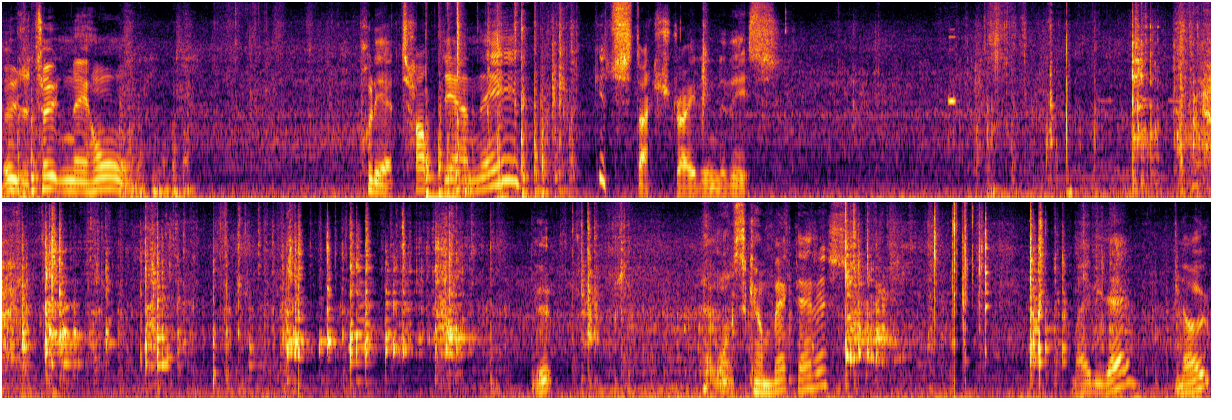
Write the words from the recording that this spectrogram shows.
Who's a tooting their horn? Put our top down there. Get stuck straight into this. Yep. That wants to come back at us. Maybe that. No.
